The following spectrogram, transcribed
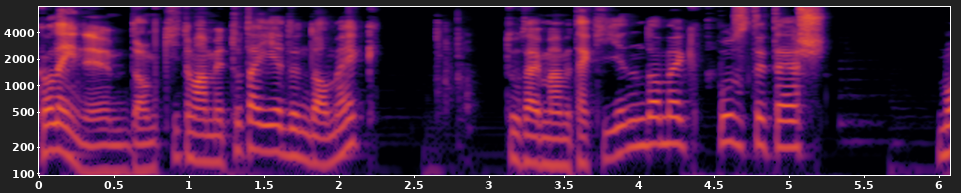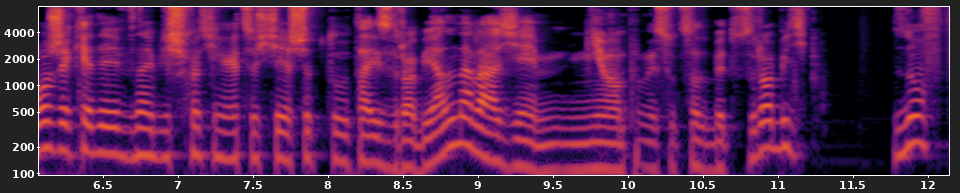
kolejny domki, to mamy tutaj jeden domek. Tutaj mamy taki jeden domek, pusty też. Może kiedy w najbliższych odcinkach coś jeszcze tutaj zrobię, ale na razie nie mam pomysłu, co by tu zrobić. Znów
